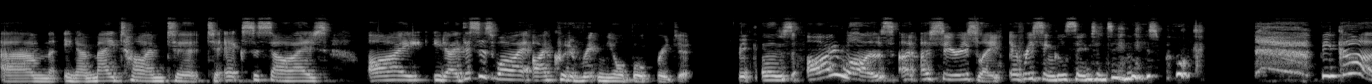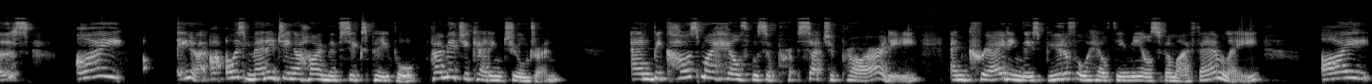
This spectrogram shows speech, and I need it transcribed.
um, you know, made time to, to exercise, I, you know, this is why I could have written your book, Bridget, because I was, I, I seriously, every single sentence in this book, because I, you know, I, I was managing a home of six people, home educating children, and because my health was a, such a priority and creating these beautiful, healthy meals for my family, I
